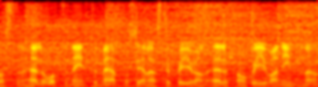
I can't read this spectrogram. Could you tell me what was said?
Fast den här låten är inte med på senaste skivan, eller från skivan innan.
